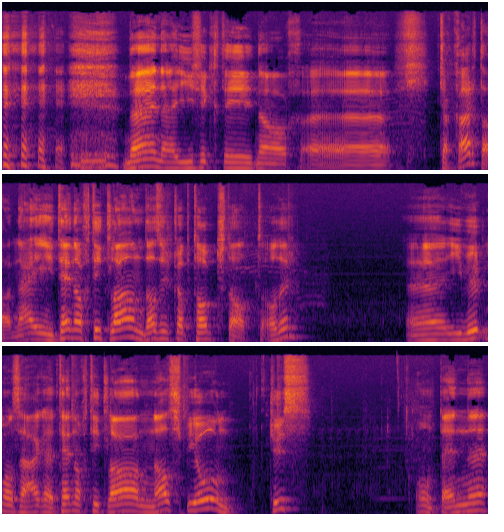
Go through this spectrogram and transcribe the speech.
nein, nein, ich schicke dich nach äh, Jakarta. Nein, Tenochtitlan, das ist glaube ich die Hauptstadt, oder? Äh, ich würde mal sagen, Tenochtitlan als Spion. Tschüss. Und dann,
